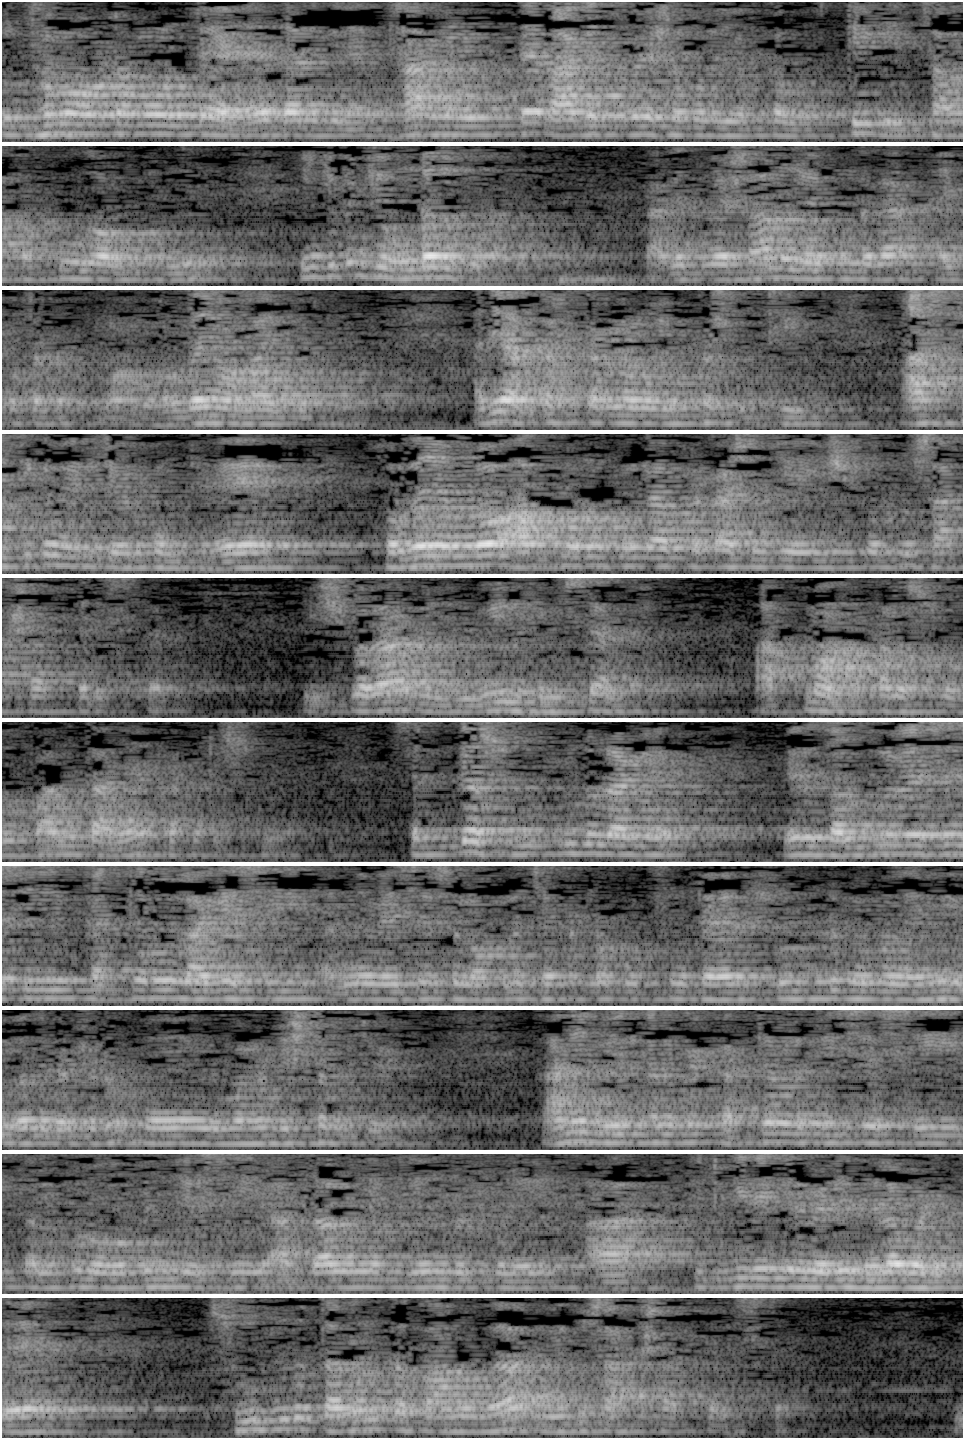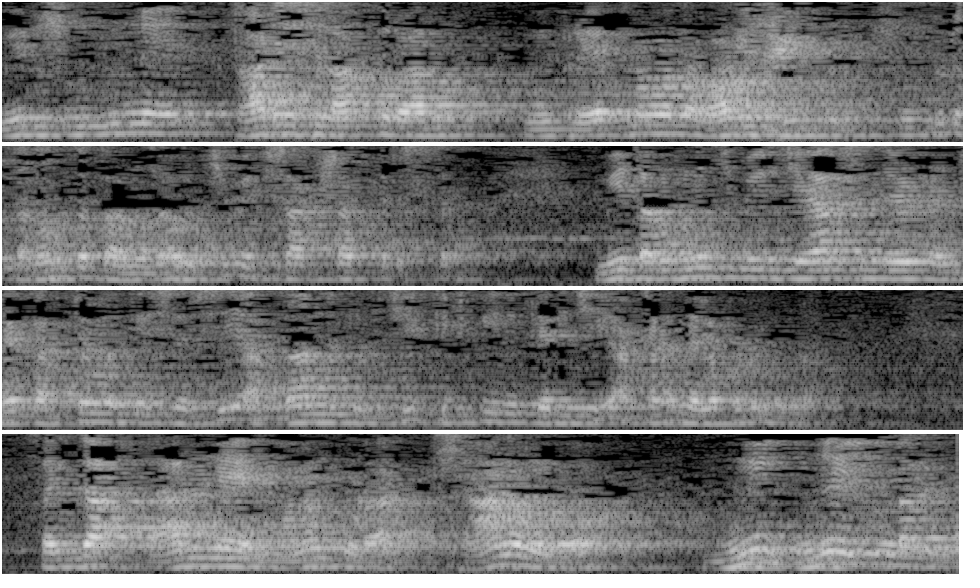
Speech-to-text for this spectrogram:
శుద్ధమవటము అంటే దానికి నిర్ధారణ ఏంటంటే రాగద్వేషముల యొక్క ఒత్తిడి చాలా తక్కువగా ఉంటుంది. ఇంచుమించు ఉండదు కూడా. రాగద్వేషాలు లేకుండా అయిపోతాడు. మా హృదయం అలా అయిపోతుంది. అది అంతఃకరణం యొక్క శుద్ధి. ఆ స్థితికి మీరు చేరుకుంటే హృదయంలో ఆత్మరూపంగా ప్రకాశించే ఈశ్వరుడు సాక్షాత్కరిస్తాడు. ఈశ్వర విల్ రివీల్ హిమ్సెల్ఫ్ ఆత్మ తన స్వరూపాన్ని తానే ప్రకటిస్తుంది. సరిగ్గా సూర్యుడు లాగే మీరు తలుపులు వేసేసి కత్తెలు లాగేసి అన్నీ వేసేసి లోపల చీకట్లో కూర్చుంటే సూర్యుడు మిమ్మల్ని ఏమీ ఇబ్బంది పెట్టడు. మిమ్మల్ని డిస్టర్బ్ చేయడు. కానీ మీరు కనుక కట్టెలను తీసేసి తలుపులు ఓపెన్ చేసి అద్దాలన్నీ క్లీన్ పెట్టుకుని ఆ కిటికీ దగ్గర వెళ్ళి నిలబడితే సూర్యుడు తనంత తానుగా మీకు సాక్షాత్కరిస్తాడు. మీరు సూర్యుడిని తాడేసి లాక్కురారు మీ ప్రయత్నం వల్ల వాడు సూర్యుడు. సూర్యుడు తనంత తానుగా వచ్చి మీకు సాక్షాత్కరిస్తాడు. మీ తరపు నుంచి మీరు చేయాల్సింది ఏమిటంటే కర్తెలను తీసేసి అద్దాన్ని తుడిచి కిటికీని తెరిచి అక్కడ నిలబడి ఉన్నారు సరిగ్గా దాన్నే మనం కూడా ధ్యానంలో ముని ముని అయి ఉండాలి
